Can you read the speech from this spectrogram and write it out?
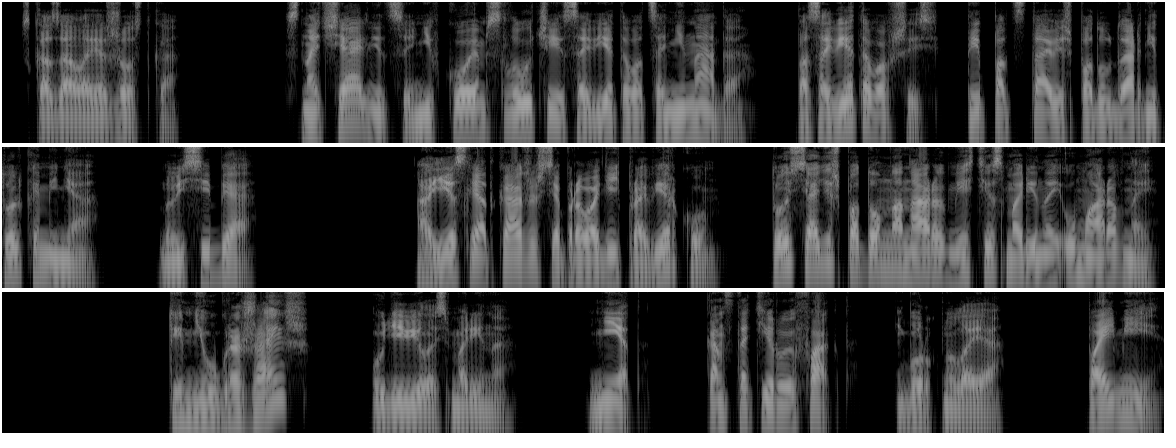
— сказала я жестко. «С начальницей ни в коем случае советоваться не надо. Посоветовавшись, ты подставишь под удар не только меня, но и себя. А если откажешься проводить проверку, то сядешь потом на нары вместе с Мариной Умаровной». «Ты мне угрожаешь?» — удивилась Марина. Нет. констатирую факт», — буркнула я. «Пойми,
